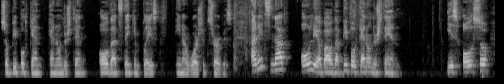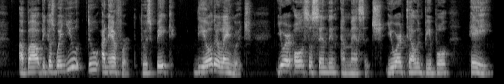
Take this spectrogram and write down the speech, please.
so people can, can understand all that's taking place in our worship service. And it's not only about that people can understand, it's also about because when you do an effort to speak the other language, you are also sending a message. You are telling people, hey,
